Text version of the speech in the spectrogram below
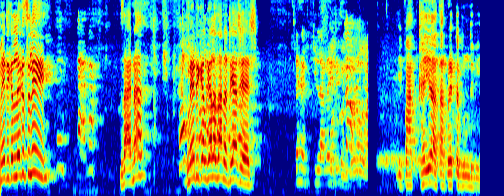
মেডিকেল লেগেছিলি যায় না? মেডিকেল গেলে জানে টিয়া শেষ। দেখেন কি এই ভাত খাইয়া তারপরে একটা ঘুম দিবি।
